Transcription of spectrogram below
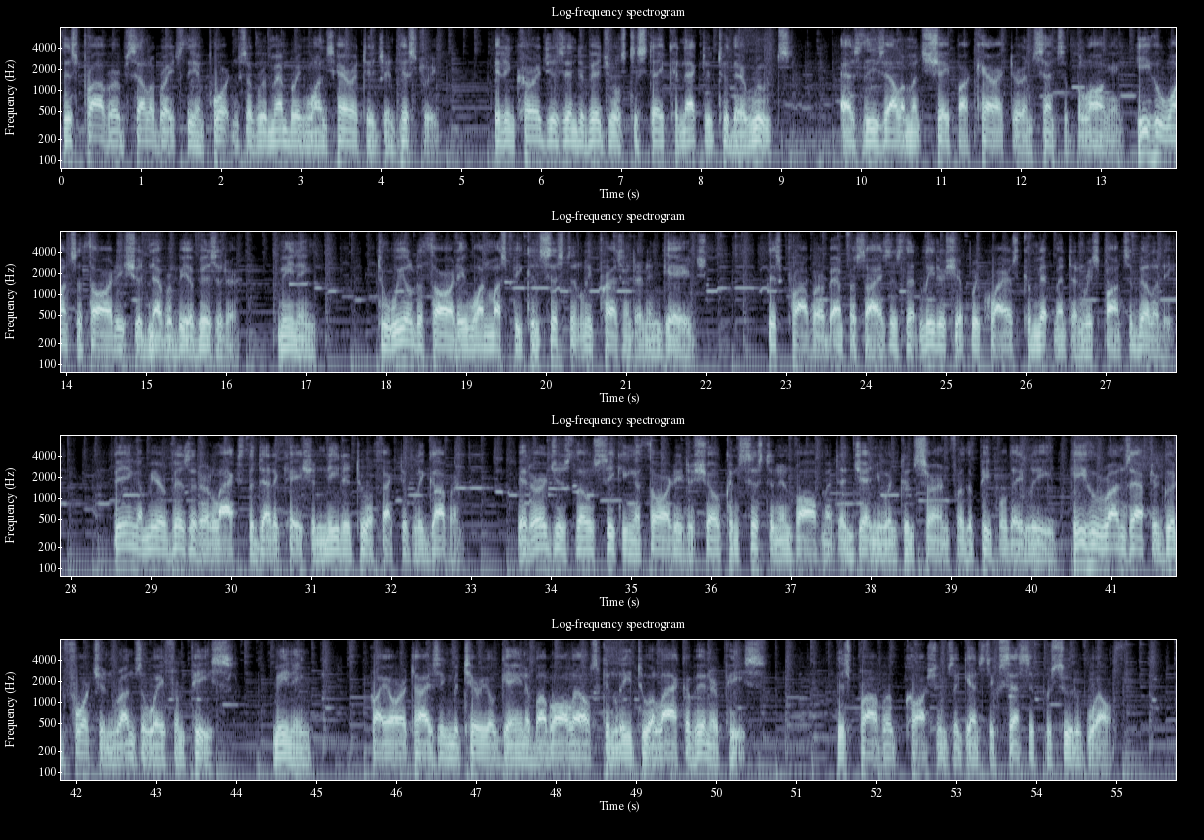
This proverb celebrates the importance of remembering one's heritage and history. It encourages individuals to stay connected to their roots, as these elements shape our character and sense of belonging. He who wants authority should never be a visitor, meaning, to wield authority, one must be consistently present and engaged. This proverb emphasizes that leadership requires commitment and responsibility. Being a mere visitor lacks the dedication needed to effectively govern. It urges those seeking authority to show consistent involvement and genuine concern for the people they lead. He who runs after good fortune runs away from peace, meaning prioritizing material gain above all else can lead to a lack of inner peace. This proverb cautions against excessive pursuit of wealth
